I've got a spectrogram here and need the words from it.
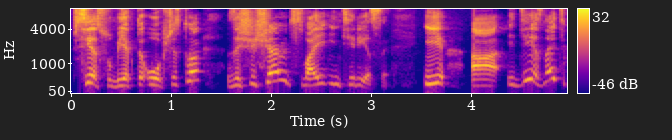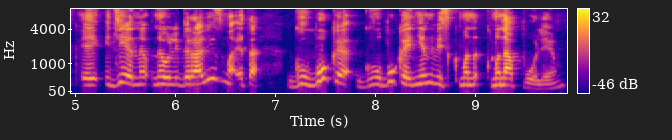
Все субъекты общества защищают свои интересы. И а, идея, знаете, э, идея неолиберализма – это глубокая, глубокая ненависть к, мон, к монополиям.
